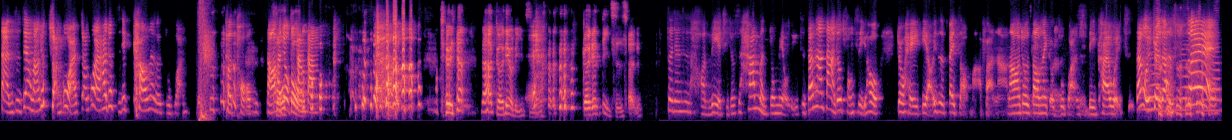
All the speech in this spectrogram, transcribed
胆子这样？然后就转过来，转过来，他就直接敲那个主管的头，然后他就当当，就这样，那他隔天有离职吗？隔天递辞呈。这件事很猎奇，就是他们都没有离职，但是他当然就从此以后就黑掉，一直被找麻烦啊，然后就到那个主管离开为止。但我就觉得很 衰，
